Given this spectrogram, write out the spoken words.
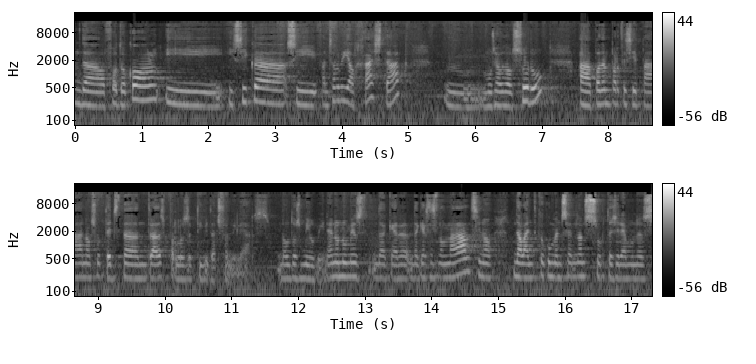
del fotocall i, i sí que si fan servir el hashtag um, Museu del Suro eh, poden participar en els sorteig d'entrades per les activitats familiars del 2020, eh? no només d'aquestes del Nadal, sinó de l'any que comencem doncs, sortejarem unes,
